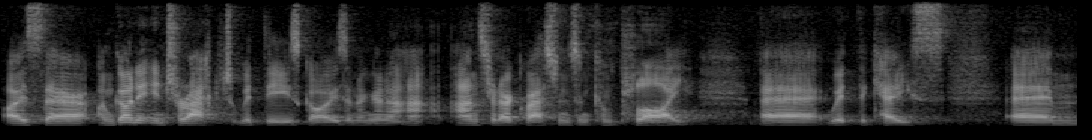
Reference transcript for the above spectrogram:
I was there, I'm going to interact with these guys and I'm going to a- answer their questions and comply uh, with the case. Um,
